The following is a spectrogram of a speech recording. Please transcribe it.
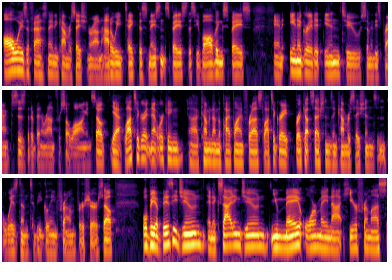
always a fascinating conversation around how do we take this nascent space, this evolving space, and integrate it into some of these practices that have been around for so long. And so, yeah, lots of great networking uh, coming down the pipeline for us, lots of great breakout sessions and conversations and wisdom to be gleaned from for sure. So, will be a busy June, an exciting June. You may or may not hear from us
